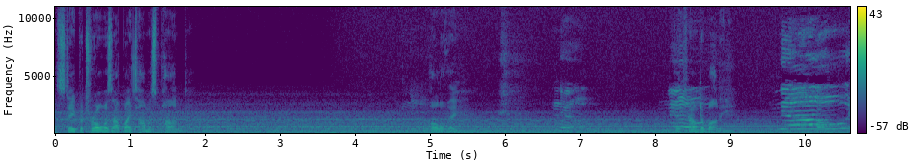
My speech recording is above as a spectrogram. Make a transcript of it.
The State Patrol was out by Thomas Pond. Paula, they They found a body. No!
